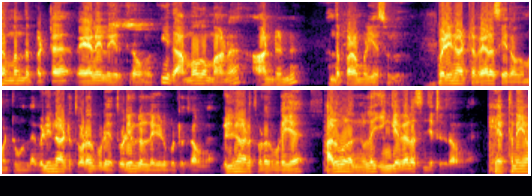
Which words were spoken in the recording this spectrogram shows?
சம்பந்தப்பட்ட வேலையில இருக்கிறவங்களுக்கு இது அமோகமான ஆண்டுன்னு அந்த பழமொழியை சொல்லுது. வெளிநாட்டில் வேலை செய்கிறவங்க மட்டும் இல்லை வெளிநாட்டு தொடர்புடைய தொழில்களில் ஈடுபட்டிருக்கிறவங்க வெளிநாடு தொடர்புடைய அலுவலகங்களில் இங்கே வேலை செஞ்சுட்டு இருக்கிறவங்க எத்தனையோ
